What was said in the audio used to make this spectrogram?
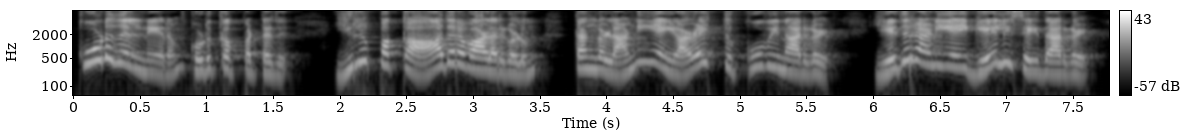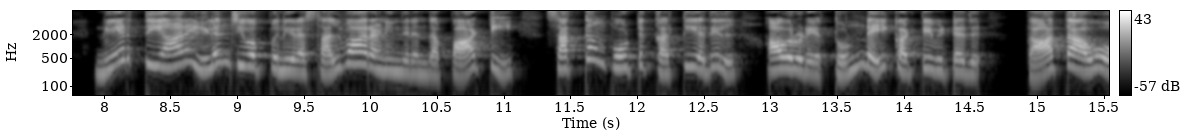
கூடுதல் நேரம் கொடுக்கப்பட்டது. இரு பக்க ஆதரவாளர்களும் தங்கள் அணியை அழைத்து கூவினார்கள். எதிர் அணியை கேலி செய்தார்கள். நேர்த்தியான இளஞ்சிவப்பு நிற சல்வார் அணிந்திருந்த பாட்டி சத்தம் போட்டு கத்தியதில் அவருடைய தொண்டை கட்டிவிட்டது. தாத்தாவோ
